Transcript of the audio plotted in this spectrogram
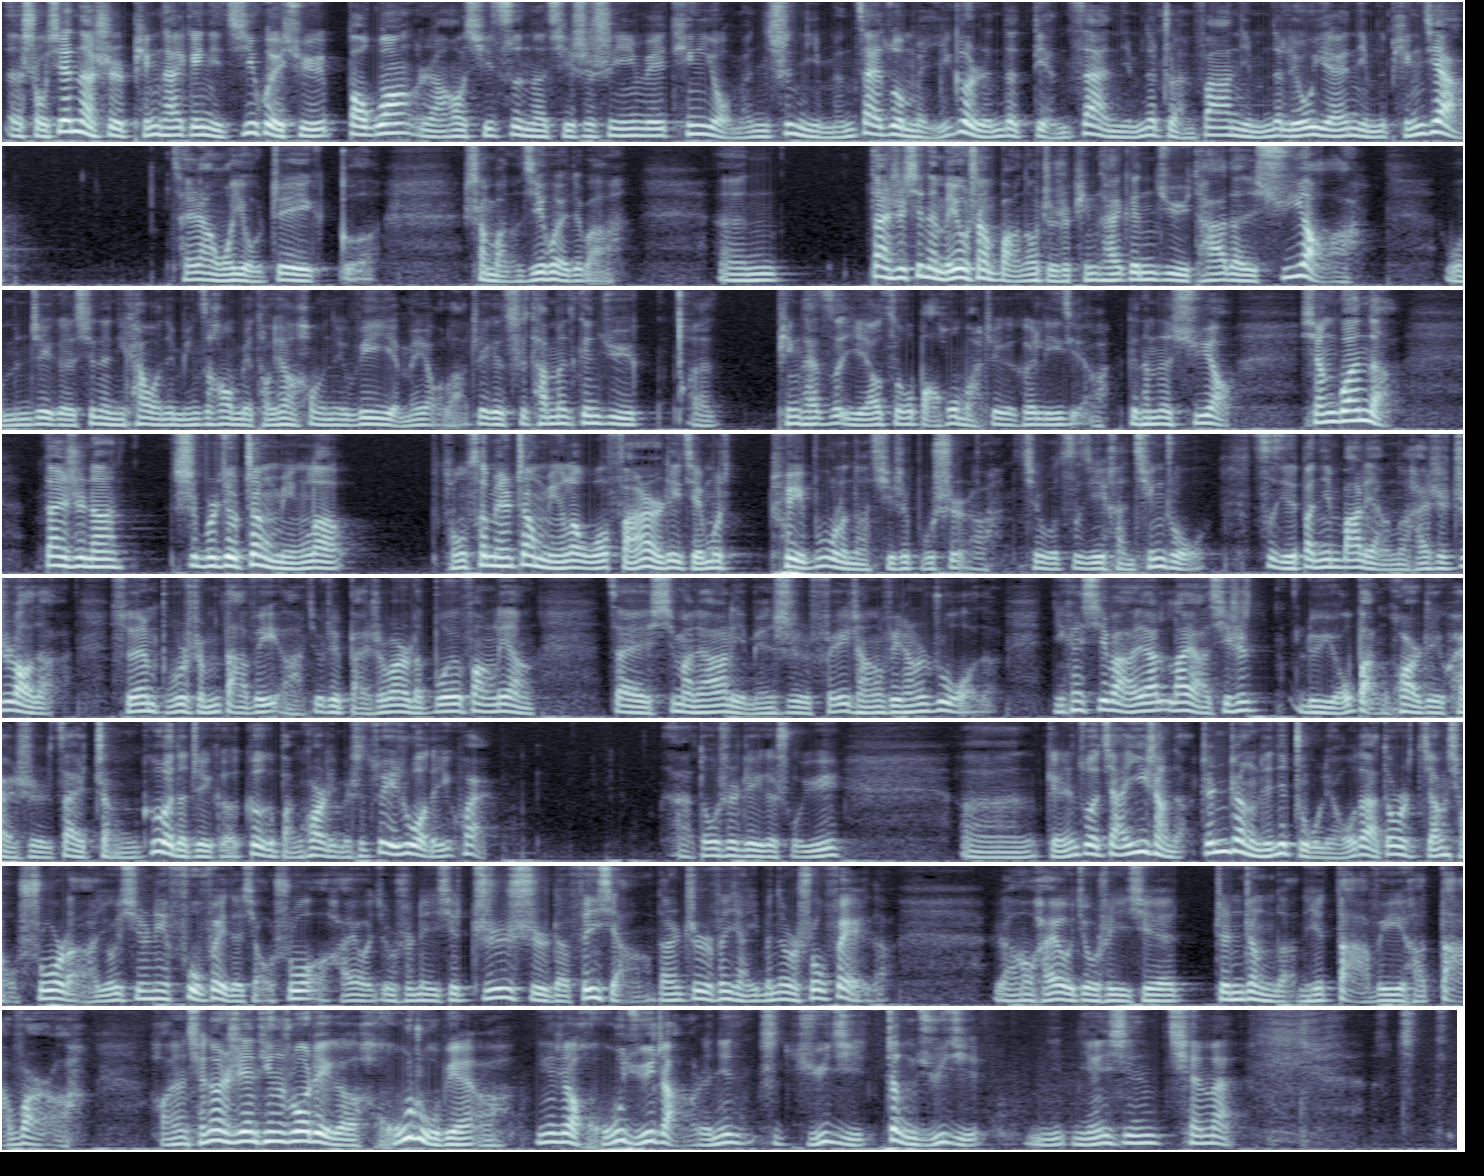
呃，首先呢是平台给你机会去曝光，然后其次呢，其实是因为听友们，你是你们在做每一个人的点赞、你们的转发、你们的留言、你们的评价，才让我有这个上榜的机会，对吧？嗯，但是现在没有上榜呢，只是平台根据他的需要啊，我们这个现在你看我那名字后面头像后面那个 V 也没有了，这个是他们根据呃平台自也要自我保护嘛，这个可以理解啊，跟他们的需要相关的。但是呢，是不是就证明了？从侧面证明了我反而这节目退步了呢？其实不是啊，其实我自己很清楚，自己的半斤八两呢还是知道的。虽然不是什么大 V 啊，就这百十万的播放量，在喜马拉雅里面是非常非常弱的。你看喜马拉雅其实旅游板块这块是在整个的这个各个板块里面是最弱的一块，啊，都是这个属于，嗯，给人做嫁衣裳的。真正人家主流的都是讲小说的啊，尤其是那付费的小说，还有就是那些知识的分享。但是知识分享一般都是收费的。然后还有就是一些真正的那些大 V 和大腕儿啊。好像前段时间听说这个胡主编啊，应该叫胡局长，人家是局级正局级，年年薪千万。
